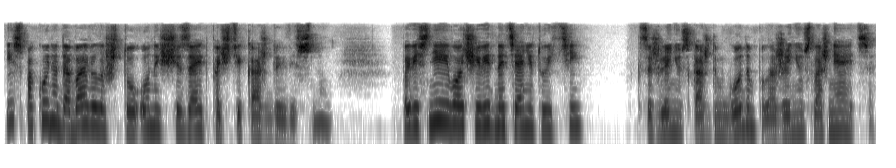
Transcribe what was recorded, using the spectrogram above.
и спокойно добавила, что он исчезает почти каждую весну. По весне его, очевидно, тянет уйти. К сожалению, с каждым годом положение усложняется,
